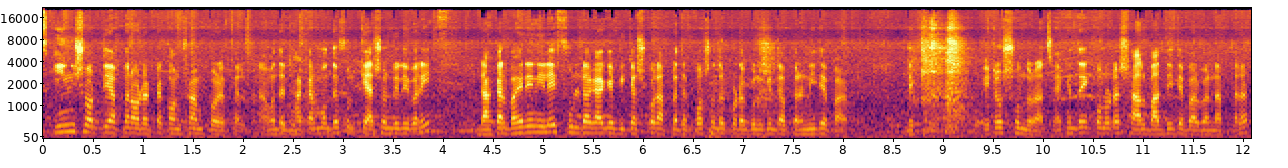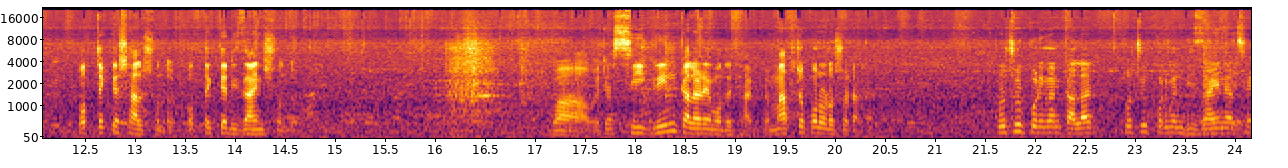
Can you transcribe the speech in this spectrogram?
স্ক্রিনশট দিয়ে আপনার অর্ডারটা কনফার্ম করে ফেলবেন। আমাদের ঢাকার মধ্যে ফুল ক্যাশ অন ডেলিভারি ঢাকার বাইরে নিলেই ফুল টাকা আগে বিকাশ করে আপনাদের পছন্দের প্রোডাক্টগুলো কিন্তু আপনারা নিতে পারবেন। দেখুন, এটাও সুন্দর আছে। এখান থেকে কোনোটা শাল বাদ দিতে পারবেন না আপনারা। প্রত্যেকটা শাল সুন্দর, প্রত্যেকটা ডিজাইন সুন্দর। ওয়াও এটা সি গ্রিন কালারের মধ্যে থাকবে, মাত্র পনেরোশো টাকা। প্রচুর পরিমাণ কালার প্রচুর পরিমাণ ডিজাইন আছে।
